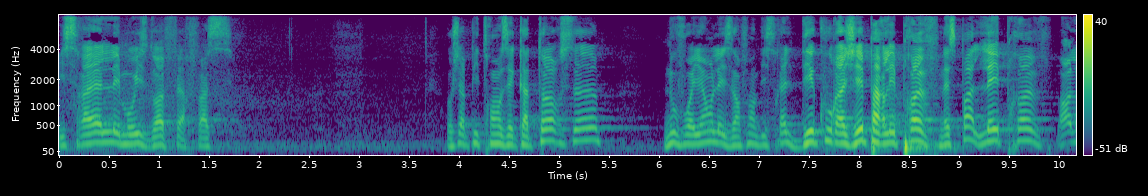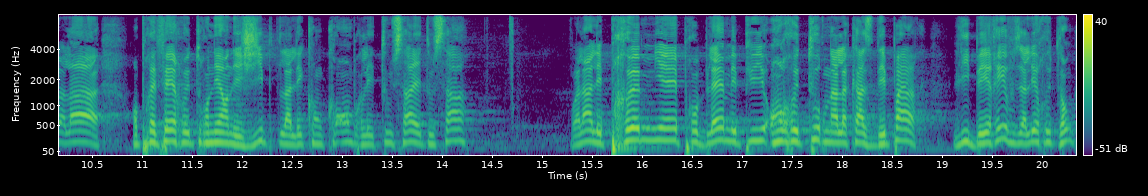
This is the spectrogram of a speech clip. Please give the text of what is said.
Israël et Moïse doivent faire face. Au chapitre 11 et 14, nous voyons les enfants d'Israël découragés par l'épreuve, n'est-ce pas? L'épreuve. Oh là là, on préfère retourner en Égypte, là, les concombres, les tout ça et tout ça. Voilà les premiers problèmes, et puis on retourne à la case départ. Libérés, vous allez donc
